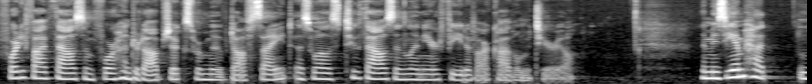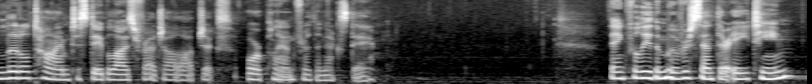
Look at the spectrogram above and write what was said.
45,400 objects were moved off site, as well as 2,000 linear feet of archival material. The museum had little time to stabilize fragile objects or plan for the next day. Thankfully, the movers sent their A team,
